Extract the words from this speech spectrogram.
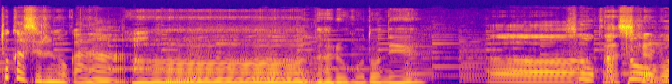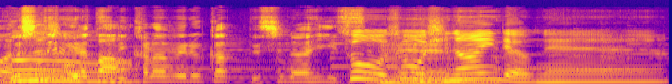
とかするのかなあうんーなるほどね。あそうかー確かに。蒸してるやつそうか。にカラメル化ってしないっすそうよね。そうしないんだよね。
